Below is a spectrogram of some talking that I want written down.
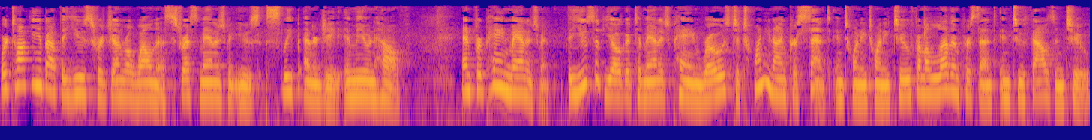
We're talking about the use for general wellness, stress management use, sleep energy, immune health. And for pain management, the use of yoga to manage pain rose to 29% in 2022 from 11% in 2002,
